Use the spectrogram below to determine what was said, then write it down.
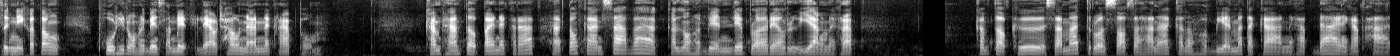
ซึ่งนี้ก็ต้องผู้ที่ลงทะเบียนสำเร็จแล้วเท่านั้นนะครับผมคำถามต่อไปนะครับ หากต้องการทราบว่าการลงทะเบียนเรียบร้อยแล้วหรือยังนะครับคำตอบคือสามารถตรวจสอบสถานะการลงทะเบียนมาตรการนะครับได้นะครับผ่าน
